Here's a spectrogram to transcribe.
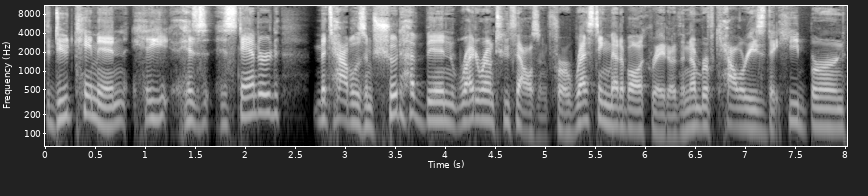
the dude came in he his his standard metabolism should have been right around 2000 for a resting metabolic rate or the number of calories that he burned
